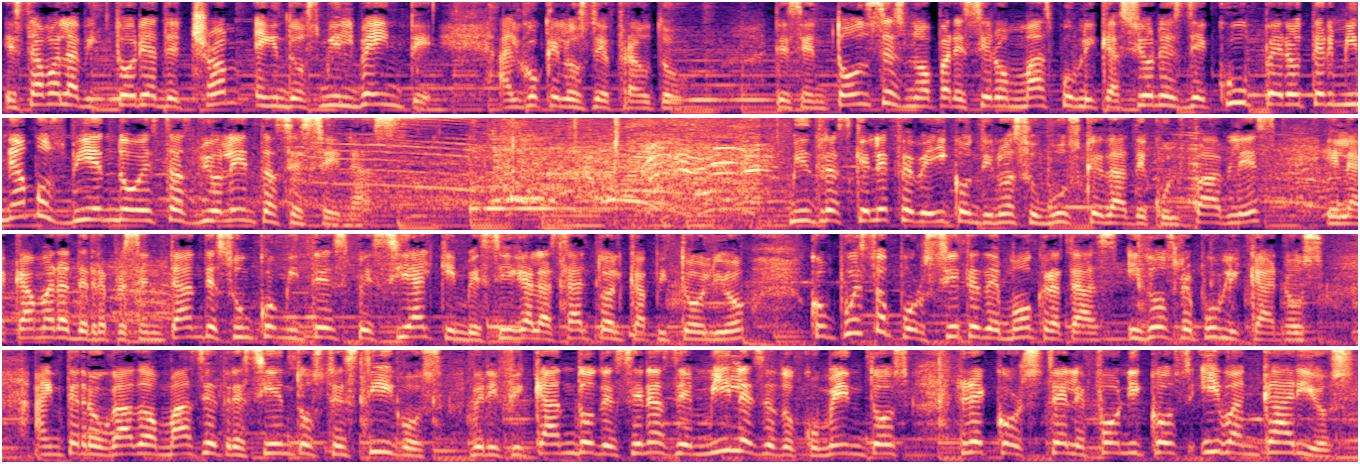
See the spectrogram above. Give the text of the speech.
estaba la victoria de Trump en 2020, algo que los defraudó. Desde entonces no aparecieron más publicaciones de Q, pero terminamos viendo estas violentas escenas. Mientras que el FBI continúa su búsqueda de culpables, en la Cámara de Representantes un comité especial que investiga el asalto al Capitolio, compuesto por siete demócratas y dos republicanos, ha interrogado a más de 300 testigos, verificando decenas de miles de documentos, récords telefónicos y bancarios.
